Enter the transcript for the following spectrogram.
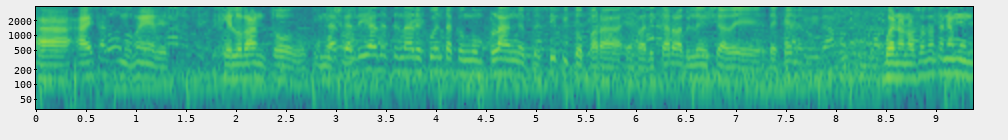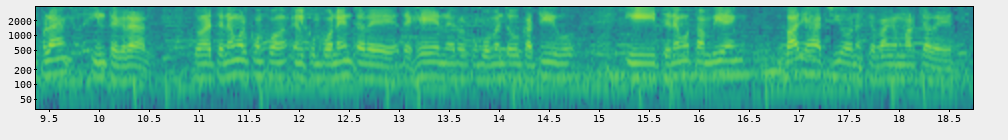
a, a esas mujeres que lo dan todo. Como La son. alcaldía de Tenares cuenta con un plan específico para erradicar la violencia de, de género. Bueno, nosotros tenemos un plan integral, donde tenemos el, compo- el componente de, género, el componente educativo, y tenemos también varias acciones que van en marcha de esto.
